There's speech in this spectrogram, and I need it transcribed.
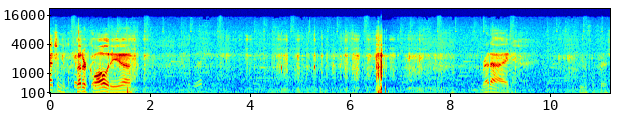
Catching the better quality, yeah. Red-eyed. Beautiful fish.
